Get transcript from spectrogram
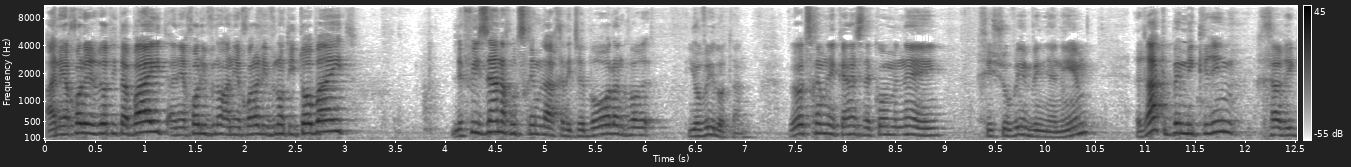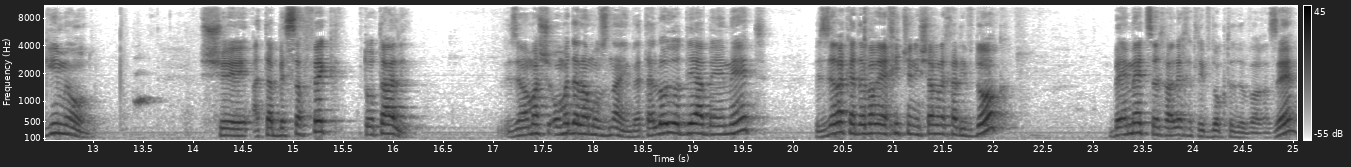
אני יכול לבנות איתה בית, אני, יכול לבנות, אני יכולה לבנות איתו בית. לפי זה אנחנו צריכים להחליט, ובורא עולם כבר יוביל אותנו. ולא צריכים להיכנס לכל מיני חישובים ועניינים, רק במקרים חריגים מאוד, שאתה בספק טוטאלי, וזה ממש עומד על המאזניים, ואתה לא יודע באמת, וזה רק הדבר היחיד שנשאר לך לבדוק, באמת צריך ללכת לבדוק את הדבר הזה,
